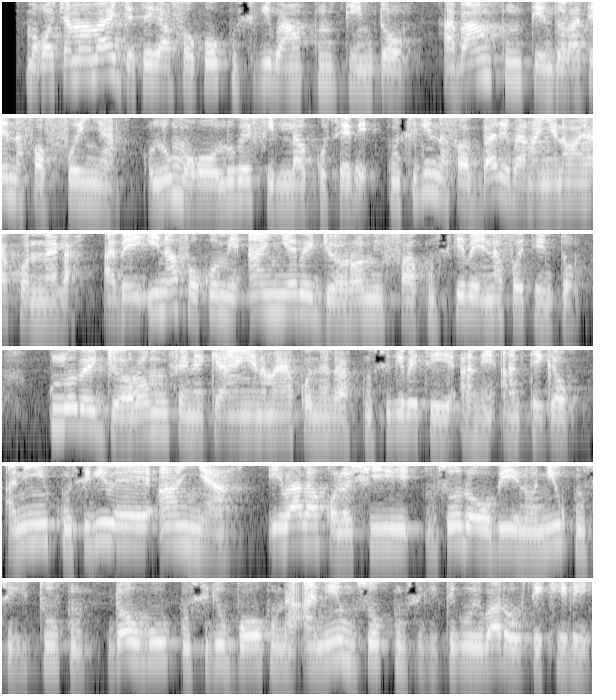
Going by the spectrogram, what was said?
mɔgɔ caaman b'a jate k'a fɔ ko kunsigi b'an kun tentɔ a b'an kun ten dɔrɔn a tɛ nafa foyi ɲa olu mɔgɔ olu bɛ fili la kosɛbɛ kunsigi nafaba de b'an ka ɲɛnamaya kɔnɔna la a bɛ i n'a fɔ komi an ɲɛ bɛ jɔyɔrɔ min fa kunsigi bɛ i n'a fɔ tentɔ tulo bɛ jɔyɔrɔ min fɛnɛ kɛ an ka ɲɛnamaya kɔnɔna la kunsigi bɛ ten ani an tɛgɛw ani kunsigi bɛ an ɲa i b'a la kɔlɔsi muso dɔw be yen nɔ n'i kunsigi t'u kun dɔw b'u kunsigi bɔ kunna ani muso kunsigitigiw i b'a dɔw tɛ kelen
